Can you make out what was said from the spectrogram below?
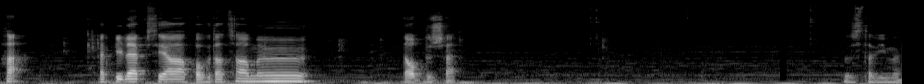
Ha! Epilepsja, powracamy! Dobrze. Zostawimy.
